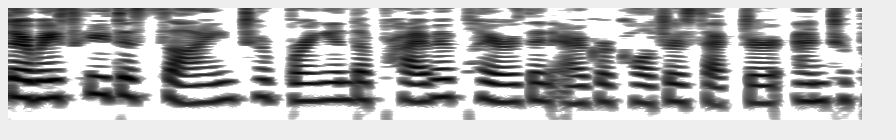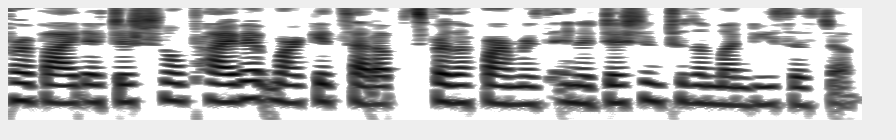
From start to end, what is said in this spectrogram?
they're basically designed to bring in the private players in agriculture sector and to provide additional private market setups for the farmers in addition to the mandi system.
